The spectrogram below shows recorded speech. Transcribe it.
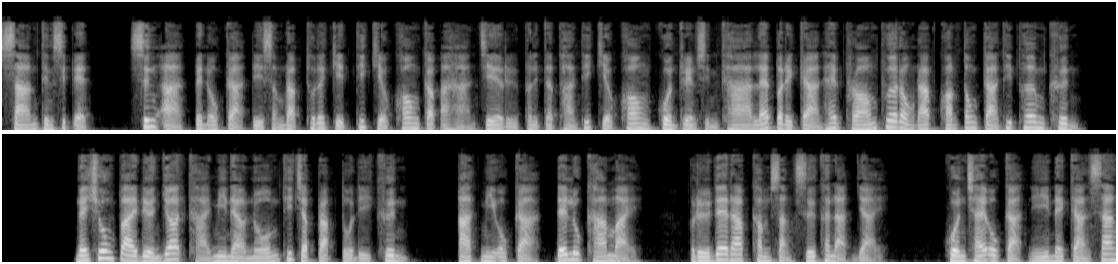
3-11 ซึ่งอาจเป็นโอกาสดีสำหรับธุรกิจที่เกี่ยวข้องกับอาหารเจ หรือผลิตภัณฑ์ที่เกี่ยวข้องควรเตรียมสินค้าและบริการให้พร้อมเพื่อรองรับความต้องการที่เพิ่มขึ้น ในช่วงปลายเดือนยอดขายมีแนวโน้มที่จะปรับตัวดีขึ้น อาจมีโอกาสได้ลูกค้าใหม่ หรือได้รับคำสั่งซื้อขนาดใหญ่ ควรใช้โอกาสนี้ในการสร้าง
